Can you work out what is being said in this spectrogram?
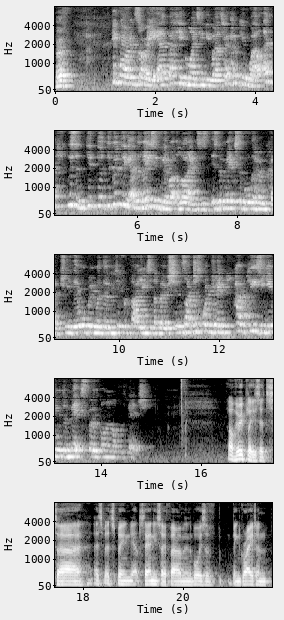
Beth? Warren, sorry, uh, Beth here from ITV Wales. Hope, hope you're well. And um, listen, the, the, the, good thing and the amazing thing about the Lions is, is the mix of all the home countries. They all bring with them different values and emotions. I'm just wondering, how pleased are you with the mix both on and off the pitch? Oh, very pleased. It's uh, it's it's been outstanding so far. I mean, the boys have been great, and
